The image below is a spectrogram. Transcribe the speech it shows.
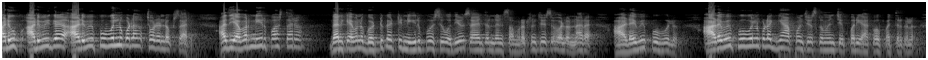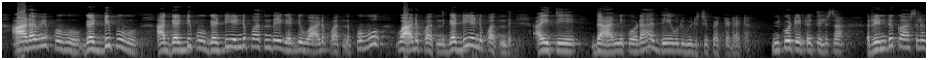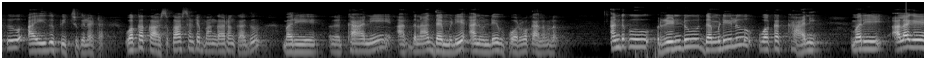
అడవి అడవిగా అడవి పువ్వులను కూడా చూడండి ఒకసారి. అది ఎవరు నీరు పోస్తారో? దానికి ఏమైనా గట్టు కట్టి నీరు పోసి ఉదయం సాయంత్రం దాన్ని సంరక్షణ చేసే వాళ్ళు ఉన్నారా? అడవి పువ్వులు. అడవి పువ్వులను కూడా జ్ఞాపకం చేసుకోమని చెప్పారు యాకవ పత్రికలో. అడవి పువ్వు గడ్డి పువ్వు. ఆ గడ్డి పువ్వు గడ్డి ఎండిపోతుంది గడ్డి వాడిపోతుంది. పువ్వు వాడిపోతుంది గడ్డి ఎండిపోతుంది. అయితే దాన్ని కూడా దేవుడు విడిచిపెట్టాడట. ఇంకోటి ఏంటో తెలుసా? రెండు కాసులకు ఐదు పిచ్చుకలట. ఒక కాసు కాసు అంటే బంగారం కాదు మరి కాని అర్ధన దమ్మిడి అని ఉండేవి పూర్వకాలంలో. అందుకు రెండు దమ్మిడీలు ఒక కాని. మరి అలాగే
